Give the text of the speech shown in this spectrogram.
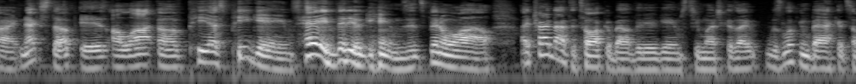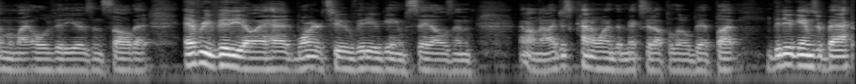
All right, next up is a lot of PSP games. Hey, video games, it's been a while. I tried not to talk about video games too much because I was looking back at some of my old videos and saw that every video I had one or two video game sales and I don't know, I just kind of wanted to mix it up a little bit, but video games are back.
